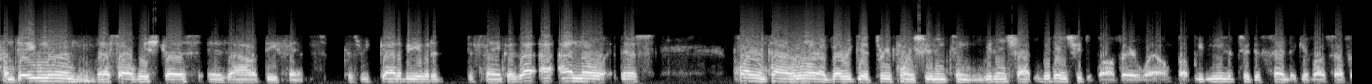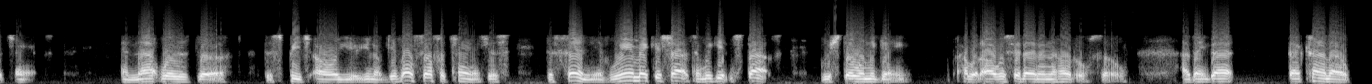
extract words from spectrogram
from day one, that's all we stress is our defense because we got to be able to defend. Because I, I, I know there's point in time we were a very good three point shooting team. We didn't shot we didn't shoot the ball very well, but we needed to defend to give ourselves a chance. And that was the the speech all year. You know, give ourselves a chance. Just defend. If we ain't making shots and we getting stops, we're still in the game. I would always say that in the huddle. So I think that that kind of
